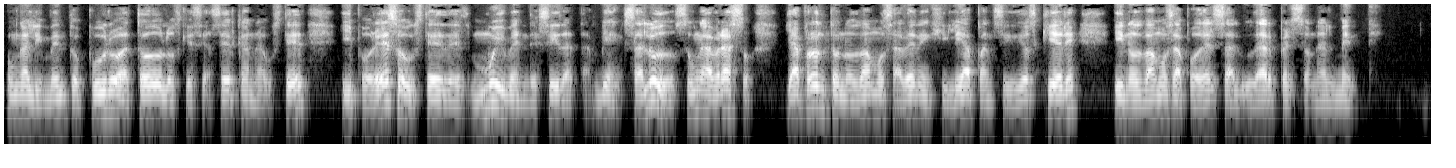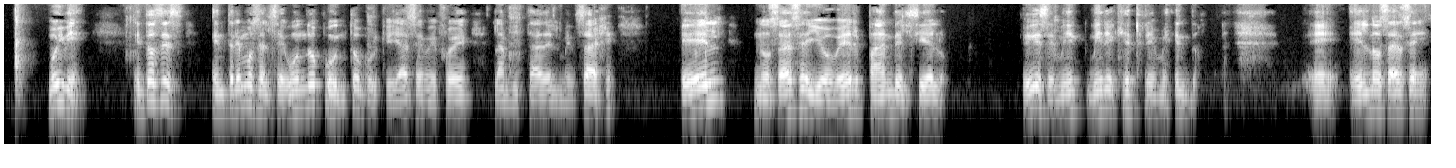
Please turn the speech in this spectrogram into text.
un alimento puro a todos los que se acercan a usted. Y por eso usted es muy bendecida también. Saludos, un abrazo. Ya pronto nos vamos a ver en Giliapan, si Dios quiere, y nos vamos a poder saludar personalmente. Muy bien. Entonces, entremos al segundo punto, porque ya se me fue la mitad del mensaje. Él nos hace llover pan del cielo. Fíjese, mire, qué tremendo. Eh, él nos hace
